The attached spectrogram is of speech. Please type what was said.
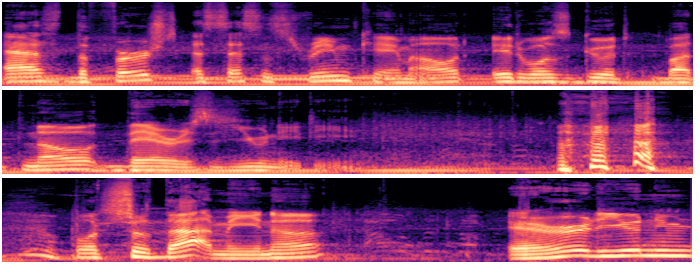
as the first Assassin's Dream came out, it was good, but now there is Unity. what should that mean, huh? I heard uni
